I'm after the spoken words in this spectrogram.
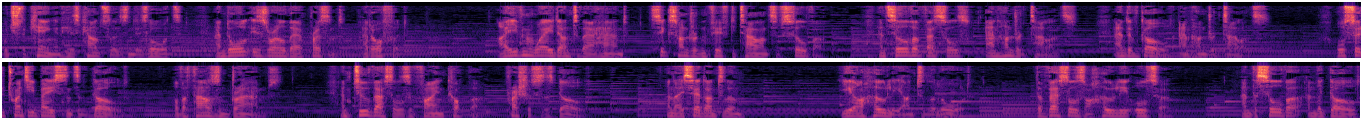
which the king and his counselors and his lords, and all Israel there present, had offered. I even weighed unto their hand six hundred and fifty talents of silver, and silver vessels an hundred talents, and of gold an hundred talents. Also twenty basins of gold, of a thousand drams, and two vessels of fine copper, precious as gold. And I said unto them, Ye are holy unto the Lord. The vessels are holy also, and the silver and the gold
